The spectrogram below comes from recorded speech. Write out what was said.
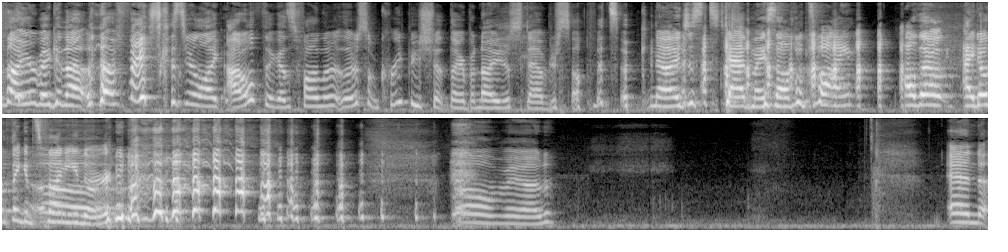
thought you were making that, that face because you're like, I don't think it's fun. There, there's some creepy shit there, but now you just stabbed yourself. It's okay. no, I just stabbed myself. It's fine. Although I don't think it's fun either. Oh man. And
